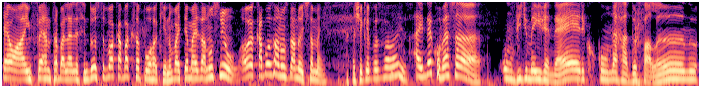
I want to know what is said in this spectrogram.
É um inferno trabalhar nessa indústria. eu Vou acabar com essa porra aqui. Não vai ter mais anúncio nenhum. Ou Acabou os anúncios da noite também. Achei que ele fosse falar isso. Aí, né, começa um vídeo meio genérico, com o narrador falando,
